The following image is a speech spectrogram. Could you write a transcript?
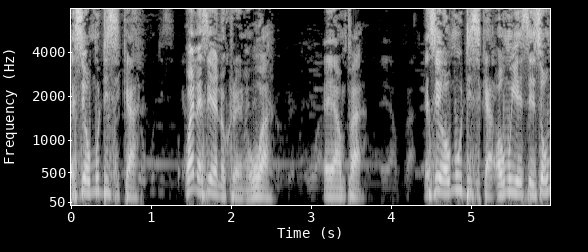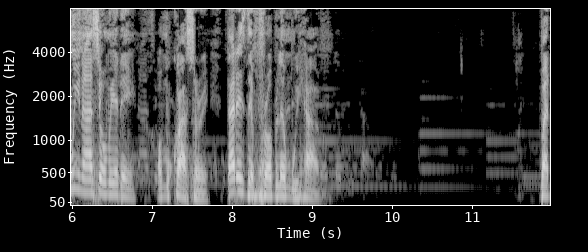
Yɛsi wɔn di sika. Wɔn na ɛsɛ yɛ nokorɛ no wa. Ɛyɛ ampa. Yɛsi wɔn di sika. Wɔn yɛ sɛ so wɔn nyinaa sɛ kɔ asɔre. That is the problem we have. But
